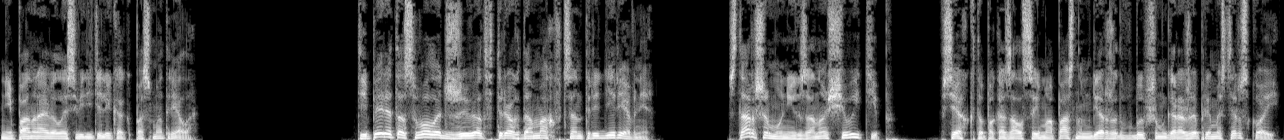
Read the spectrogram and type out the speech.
Не понравилось, видите ли, как посмотрела. Теперь эта сволочь живет в трех домах в центре деревни. Старшим у них заносчивый тип. Всех, кто показался им опасным, держат в бывшем гараже при мастерской.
